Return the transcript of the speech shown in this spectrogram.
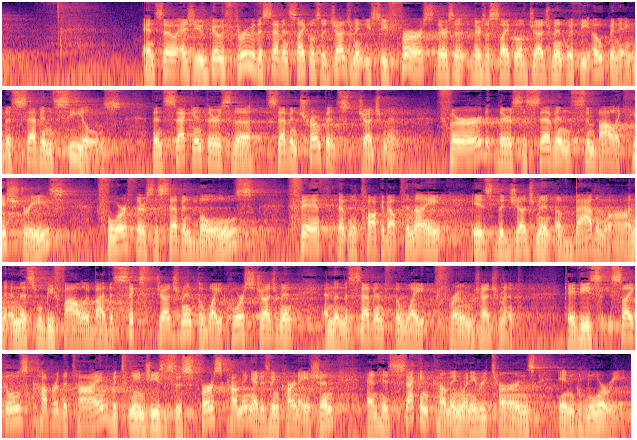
And so, as you go through the seven cycles of judgment, you see first there's a, there's a cycle of judgment with the opening, the seven seals. Then, second, there's the seven trumpets judgment. Third, there's the seven symbolic histories. Fourth, there's the seven bowls. Fifth, that we'll talk about tonight, is the judgment of Babylon, and this will be followed by the sixth judgment, the white horse judgment, and then the seventh, the white throne judgment. Okay, these cycles cover the time between Jesus' first coming at his incarnation and his second coming when he returns in glory.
